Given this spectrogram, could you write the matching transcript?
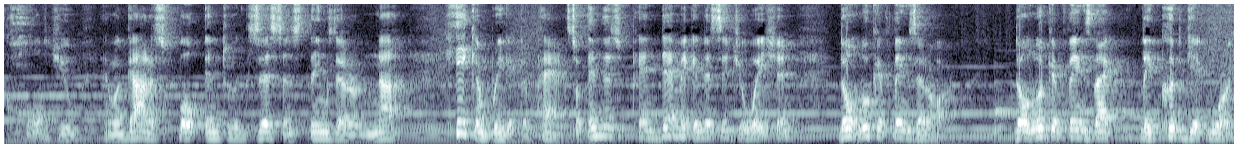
called you and what God has spoke into existence, things that are not. He can bring it to pass. So in this pandemic, in this situation, don't look at things that are. Don't look at things like they could get worse.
